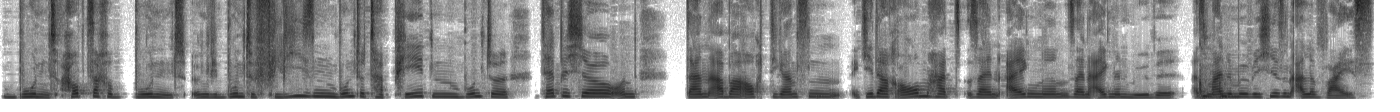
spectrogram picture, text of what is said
bunt, Hauptsache bunt, irgendwie bunte Fliesen, bunte Tapeten, bunte Teppiche und dann aber auch die ganzen, jeder Raum hat seinen eigenen, seine eigenen Möbel. Also meine Möbel hier sind alle weiß.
